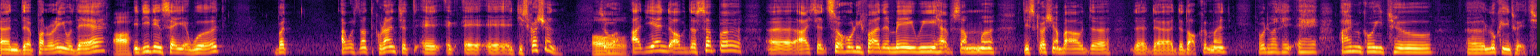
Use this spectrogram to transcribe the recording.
and uh, Parolin was there. Ah. He didn't say a word, but I was not granted a, a, a, discussion. Oh. So at the end of the supper, uh, I said, "So, Holy Father, may we have some uh, discussion about the, the, the, the document?" Holy Father said, eh, "I'm going to uh, look into it."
